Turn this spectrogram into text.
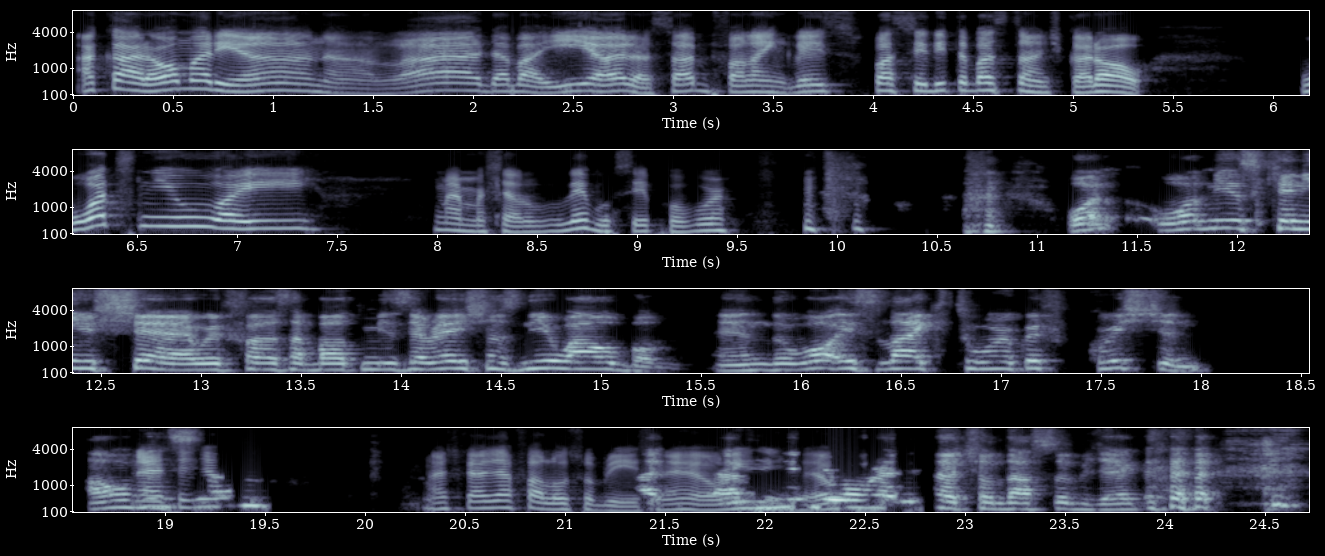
A Carol Mariana, lá da Bahia, olha, sabe falar inglês, facilita bastante. Carol, what's new aí? Mas, Marcelo, lê você, por favor. what, what news can you share with us about Miseration's new album? And what it's like to work with Christian. É, você, já, Acho que ela já falou sobre isso, né? I, I you already touched on that subject.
